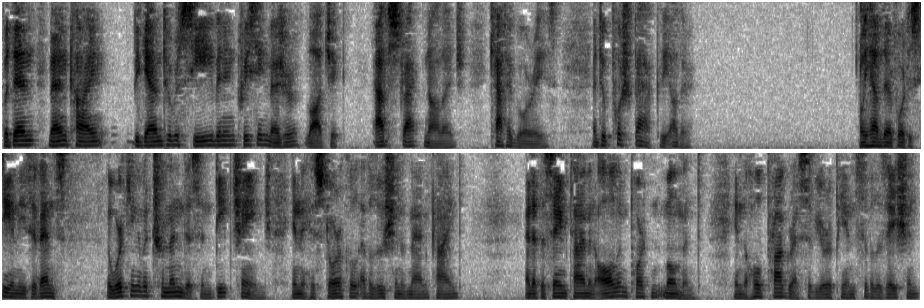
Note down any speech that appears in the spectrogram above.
But then mankind began to receive in increasing measure logic abstract knowledge, categories, and to push back the other. We have therefore to see in these events the working of a tremendous and deep change in the historical evolution of mankind, and at the same time an all important moment in the whole progress of European civilization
